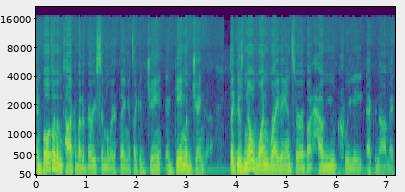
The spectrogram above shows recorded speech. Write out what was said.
And both of them talk about a very similar thing. It's like a, a game of Jenga. It's like there's no one right answer about how do you create economic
